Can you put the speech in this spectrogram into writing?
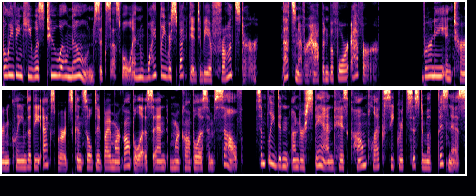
believing he was too well known, successful, and widely respected to be a fraudster. That's never happened before, ever. Bernie, in turn, claimed that the experts consulted by Markopolos and Markopolos himself simply didn't understand his complex secret system of business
